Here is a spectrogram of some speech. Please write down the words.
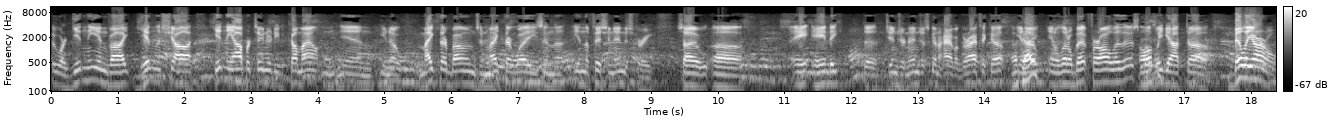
who are getting the invite, getting the shot, getting the opportunity to come out and, and you know make their bones and make their ways in the in the fishing industry. So, uh, a- Andy, the Ginger Ninja, is going to have a graphic up, Okay. you know, in a little bit for all of this. But we got uh, Billy Earl,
